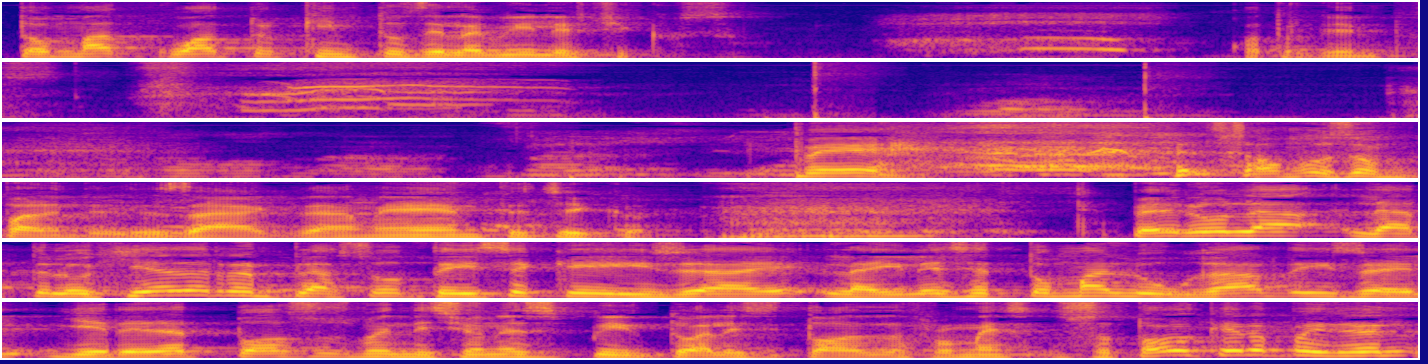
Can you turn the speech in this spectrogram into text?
toma cuatro quintos de la Biblia, chicos. Cuatro quintos. somos un paréntesis, exactamente, chicos. Pero la, la, teología de reemplazo te dice que Israel, la iglesia toma lugar de Israel y hereda todas sus bendiciones espirituales y todas las promesas. O sea, todo lo que era para Israel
